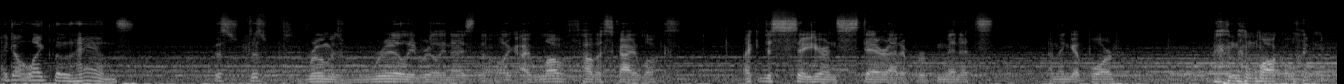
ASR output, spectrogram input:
I don't like those hands. This this room is really really nice though. Like I love how the sky looks. I can just sit here and stare at it for minutes and then get bored and then walk away.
